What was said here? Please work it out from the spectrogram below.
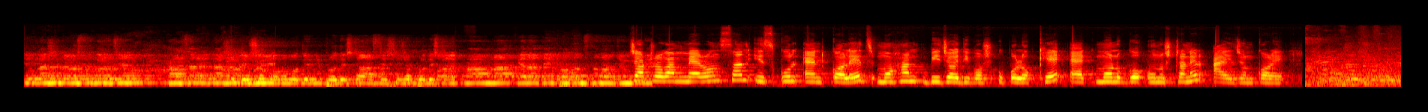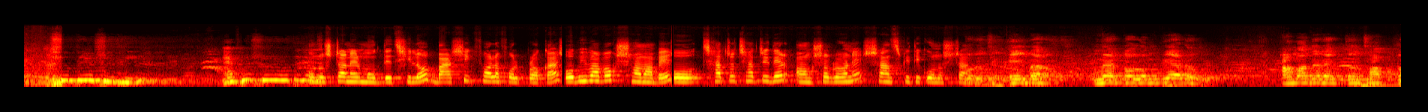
ক্লাসের ব্যবস্থা করেছেন কালচারাল ক্লাসের যেসব অনুমোদনী প্রতিষ্ঠান আছে সেসব প্রতিষ্ঠানে খাম কেরাতে প্রথম স্থান অর্জন চট্টগ্রাম মেরনসান স্কুল অ্যান্ড কলেজ মহান বিজয় দিবস উপলক্ষে এক মনোজ্ঞ অনুষ্ঠানের আয়োজন করে। সুপ্রিয় সুধী এখন শুরু হতে অনুষ্ঠানের মধ্যে ছিল বার্ষিক ফলাফল প্রকাশ অভিভাবক সমাবেশ ও ছাত্রছাত্রীদের অংশগ্রহণে সাংস্কৃতিক অনুষ্ঠান। এইবার ম্যাথ অলিম্পিয়াডেও আমাদের একজন ছাত্র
